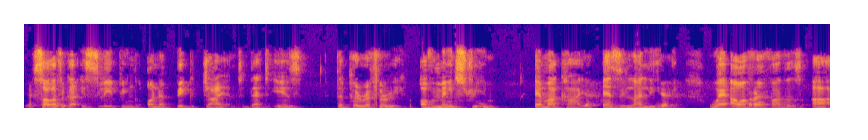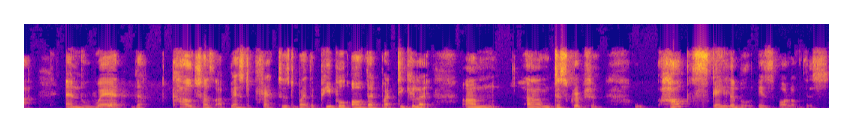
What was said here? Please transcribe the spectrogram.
Yes. South Africa is sleeping on a big giant that is the periphery of mainstream emakhaya ezilalini where our forefathers are and where the cultures are best practiced by the people of that particular um, um, description. How scalable is all of this?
